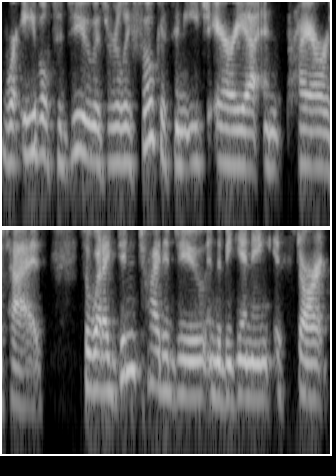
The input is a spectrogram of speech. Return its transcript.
we're able to do is really focus in each area and prioritize. So, what I didn't try to do in the beginning is start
